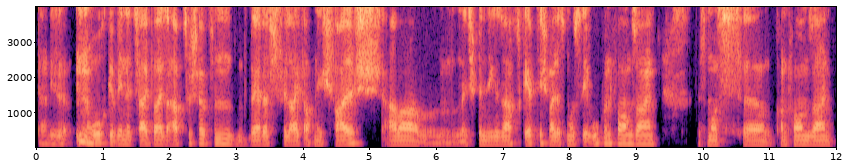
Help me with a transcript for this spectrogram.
da diese Hochgewinne zeitweise abzuschöpfen, wäre das vielleicht auch nicht falsch. Aber ich bin, wie gesagt, skeptisch, weil es muss EU-konform sein. Es muss äh, konform sein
